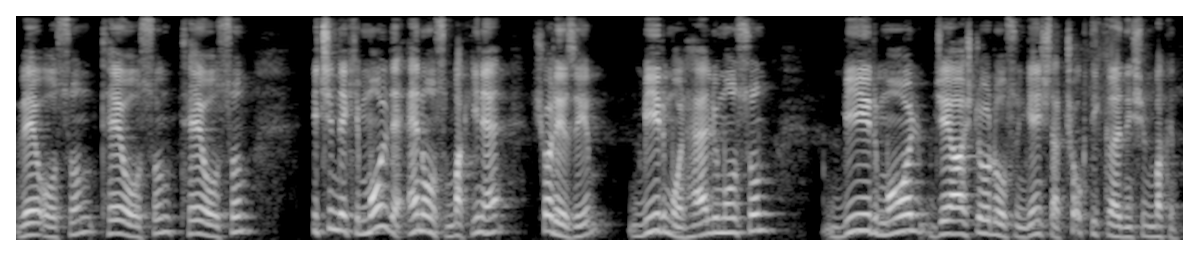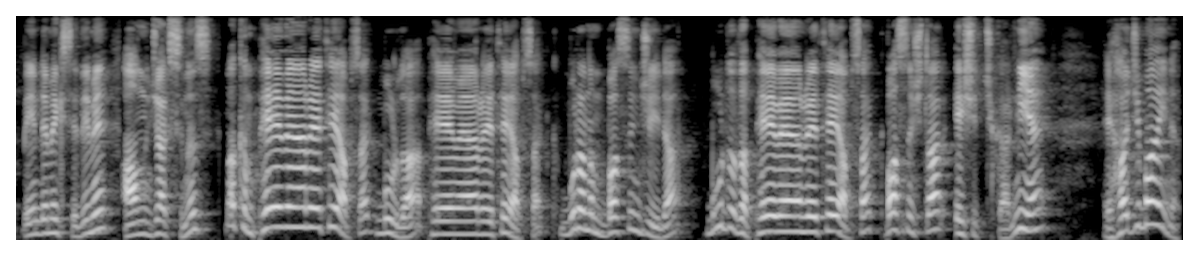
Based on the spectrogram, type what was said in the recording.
V olsun, T olsun, T olsun. İçindeki mol de N olsun. Bak yine şöyle yazayım. 1 mol helyum olsun. 1 mol CH4 olsun. Gençler çok dikkat edin şimdi bakın. Benim demek istediğimi anlayacaksınız. Bakın PVNRT yapsak burada PVNRT yapsak buranın basıncıyla burada da PVNRT yapsak basınçlar eşit çıkar. Niye? E, hacim aynı.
